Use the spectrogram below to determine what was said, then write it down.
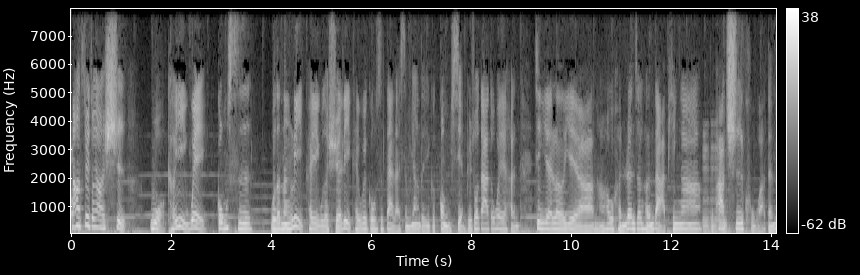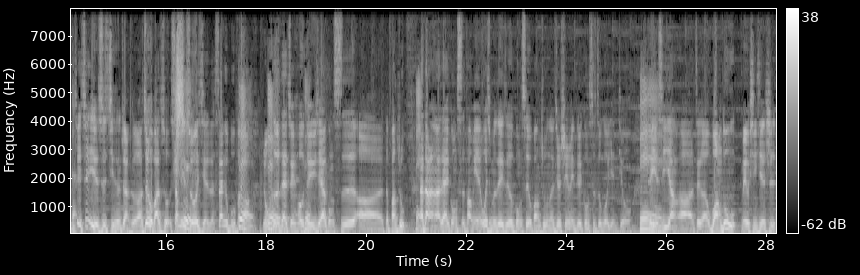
然后最重要的是，我可以为公司。我的能力可以，我的学历可以为公司带来什么样的一个贡献？比如说，大家都会很敬业乐业啊，然后很认真、很打拼啊，嗯不怕吃苦啊，等等所。以这也是起承转合啊，最后把所上面所有写的三个部分啊，融合在最后，对对于这家公司呃的帮助。那当然了，在公司方面，为什么对这个公司有帮助呢？就是因为你对公司做过研究，对这也是一样啊。这个网络没有新鲜事，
